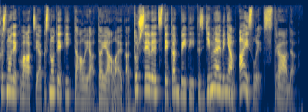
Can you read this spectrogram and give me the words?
kas notiek Vācijā, kas notiek Itālijā tajā laikā, tur sievietes tiek atbīdītas ģimenei, viņām aizliedz strādāt.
